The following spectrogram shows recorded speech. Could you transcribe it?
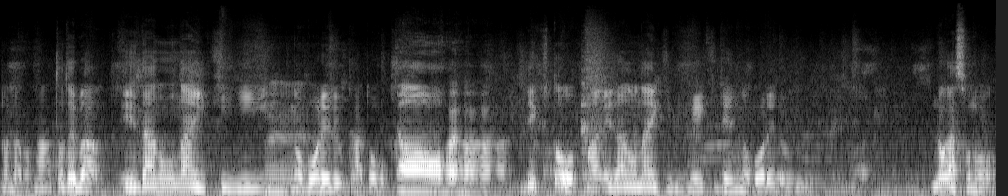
なんだろうな。例えば枝のない木に登れるかどうか。ああはいはいはいはい。でいくと、まあ、枝のない木に平気で登れるのがその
